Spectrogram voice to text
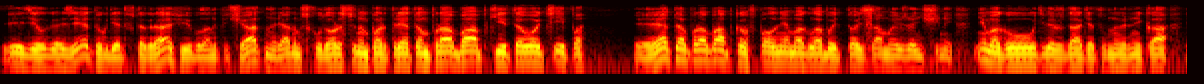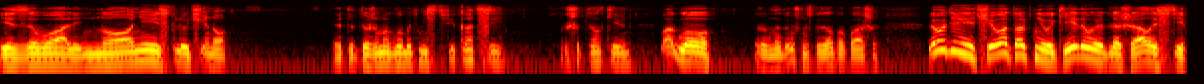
видел газету, где эта фотография была напечатана рядом с художественным портретом прабабки того типа — и эта прабабка вполне могла быть той самой женщиной. Не могу утверждать это наверняка из-за вуали, но не исключено. Это тоже могло быть мистификацией, прошептал Кевин. Могло, равнодушно сказал папаша. Люди чего только не выкидывают для шалости.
